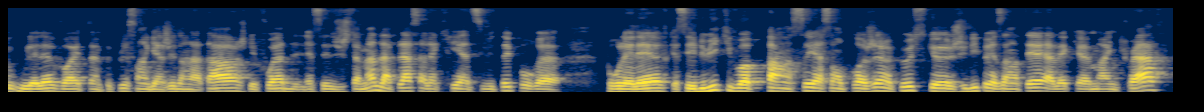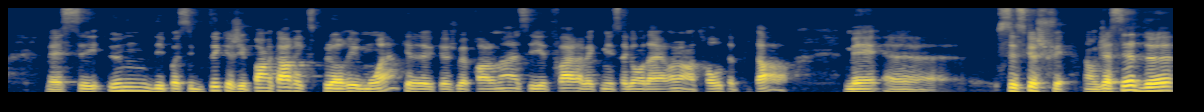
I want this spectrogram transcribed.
où l'élève va être un peu plus engagé dans la tâche, des fois de laisser justement de la place à la créativité pour, pour l'élève, que c'est lui qui va penser à son projet, un peu ce que Julie présentait avec Minecraft. Ben, c'est une des possibilités que je n'ai pas encore explorées moi, que, je vais probablement essayer de faire avec mes secondaires 1, entre autres, plus tard. Mais euh, c'est ce que je fais. Donc, j'essaie de,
